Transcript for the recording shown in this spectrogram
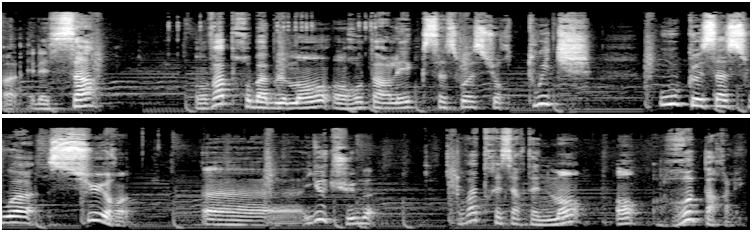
Voilà, et bien ça, on va probablement en reparler, que ça soit sur Twitch ou que ça soit sur YouTube. On va très certainement en reparler.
